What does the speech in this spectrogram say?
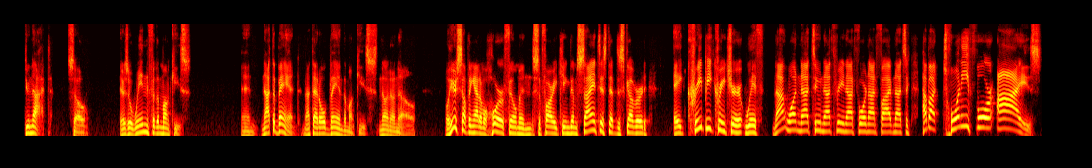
do not. So there's a win for the monkeys and not the band, not that old band, the Monkees. No, no, no. Well, here's something out of a horror film in Safari Kingdom. Scientists have discovered a creepy creature with not one, not two, not three, not four, not five, not six. How about 24 eyes?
